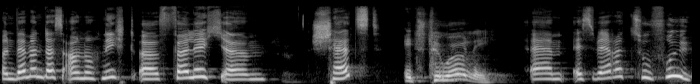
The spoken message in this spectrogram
Und wenn man das auch noch nicht äh, völlig ähm, schätzt, it's too early. ähm, es wäre zu früh.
